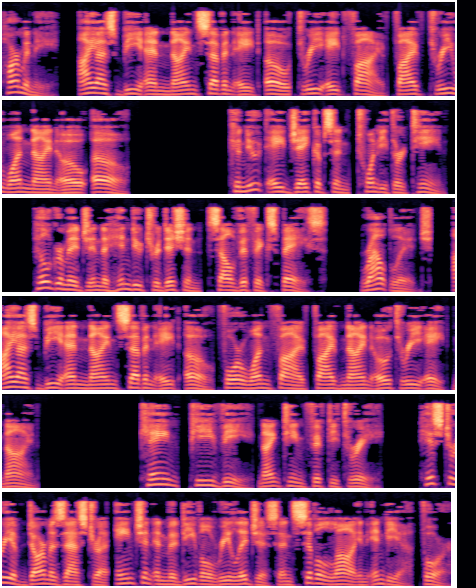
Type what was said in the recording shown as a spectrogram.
Harmony. ISBN 978-0-385-53190-0. Knut A. Jacobsen 2013. Pilgrimage in the Hindu Tradition, Salvific Space. Routledge. ISBN 978 0 415 59038 9. Kane, P. V. 1953. History of Dharmasastra, Ancient and Medieval Religious and Civil Law in India, 4.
